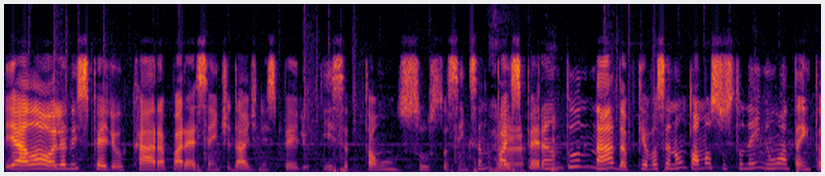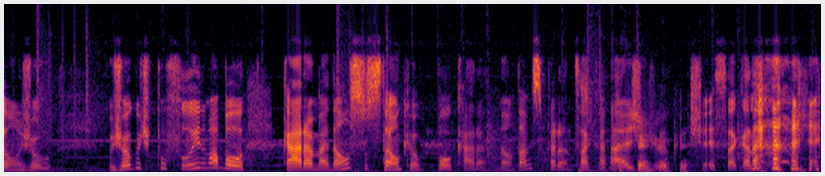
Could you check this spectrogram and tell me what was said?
E ela olha no espelho, cara, aparece a entidade no espelho. E você toma um susto, assim, que você não tá é. esperando nada, porque você não toma susto nenhum até então no jogo. O jogo, tipo, flui numa boa. Cara, mas dá um sustão que eu, pô, cara, não tava esperando. Sacanagem, jogo. Achei sacanagem.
